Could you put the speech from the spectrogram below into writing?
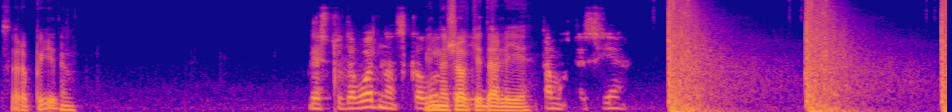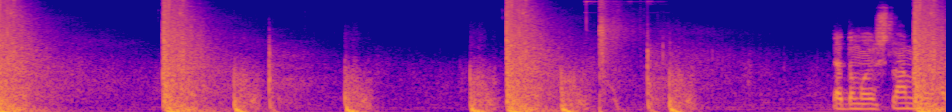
Зараз поїдемо. Десь туди от на скалу. Він на жовті далі є. Там хтось є. Я думаю, шлем його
